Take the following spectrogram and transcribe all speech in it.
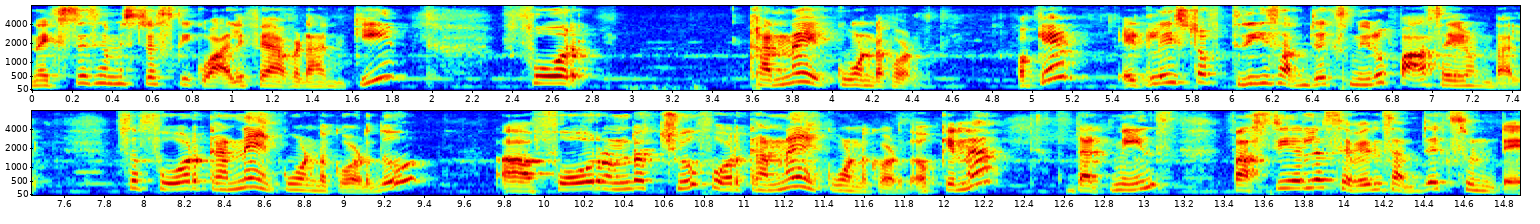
నెక్స్ట్ సెమిస్టర్స్కి క్వాలిఫై అవ్వడానికి ఫోర్ కన్నా ఎక్కువ ఉండకూడదు. Okay? At least of three subjects మీరు పాస్ అయ్యి ఉండాలి. సో ఫోర్ కన్నా ఎక్కువ ఉండకూడదు. ఫోర్ ఉండొచ్చు ఫోర్ కన్నా ఎక్కువ ఉండకూడదు ఓకేనా? దట్ మీన్స్ ఫస్ట్ ఇయర్లో సెవెన్ సబ్జెక్ట్స్ ఉంటే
